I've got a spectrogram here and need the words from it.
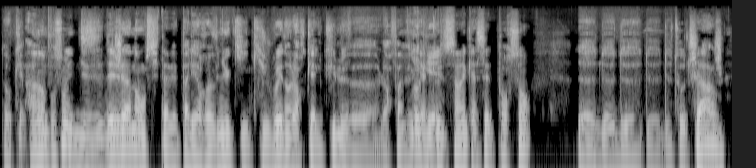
Donc à 1%, il disait déjà non si tu n'avais pas les revenus qui, qui, jouaient dans leur calcul, euh, leur fameux calcul 5 à 7% de, de, de, de, taux de charge.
